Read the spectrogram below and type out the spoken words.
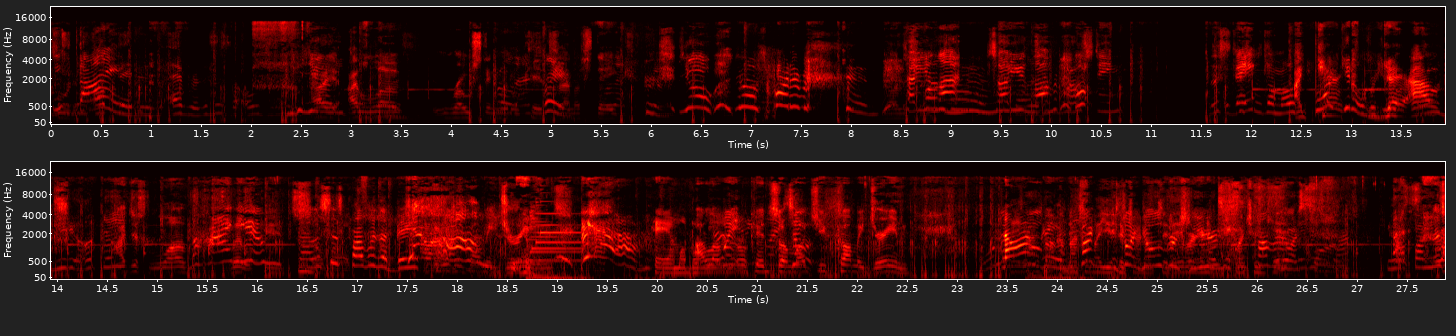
He's dying. ever. This is the OG. I, I love roasting oh, little kids Right. on a steak. Yo, yo, Spider-Man! So you love, so you love roasting the This steak is the most. I can't Get over get here. out. OG update. I just love behind little you. kids. No, so this is much. probably the biggest. You can call me Dreams. Hey, I'm a I love little kids so so- much. You can call me Dream. No, Welcome back to my If YouTube I channel. go Today over we're gonna here, be watching Where do I kids. spawn? You up on this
